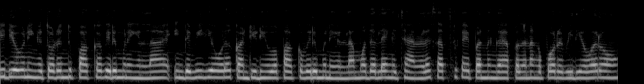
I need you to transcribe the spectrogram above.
வீடியோவை நீங்கள் தொடர்ந்து பார்க்க விரும்புனீங்கன்னா இந்த வீடியோவோட கண்டினியூவாக பார்க்க விரும்புனீங்கன்னா முதல்ல எங்கள் சேனலை சப்ஸ்கிரைப் பண்ணுங்க. அப்போ தான் நாங்கள் போகிற வீடியோ வரும்.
